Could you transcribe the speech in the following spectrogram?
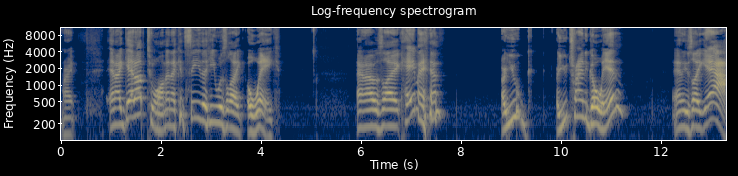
right and i get up to him and i can see that he was like awake and I was like, "Hey, man, are you are you trying to go in?" And he's like, "Yeah."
